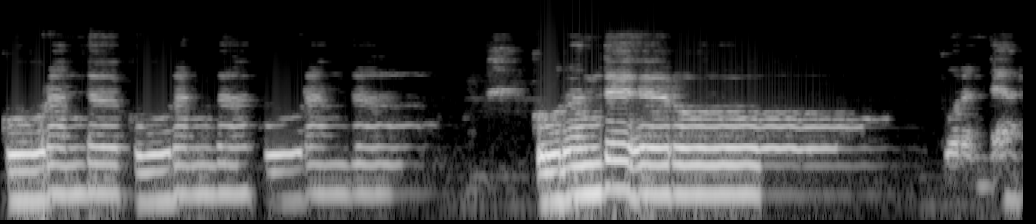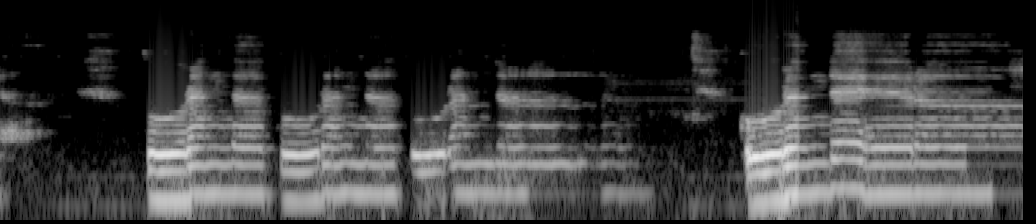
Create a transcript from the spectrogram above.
Curanda, curanda, curanda, curandero. Curandera. Curanda, curanda, curanda, curandera.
